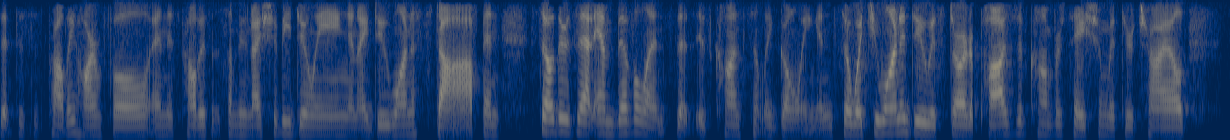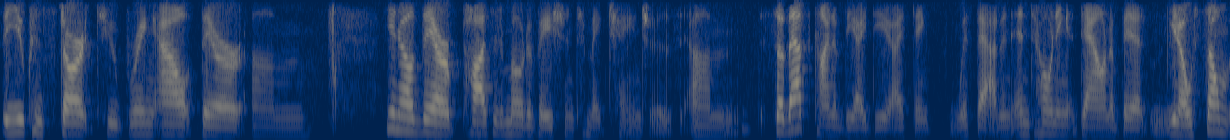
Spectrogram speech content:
that this is probably harmful and this probably isn't something that I should be doing, and I do want to stop. And so there's that ambivalence that is constantly going. And so what you want to do is start a positive conversation with your child so you can start to bring out their um you know their positive motivation to make changes. Um so that's kind of the idea i think with that and, and toning it down a bit. You know so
